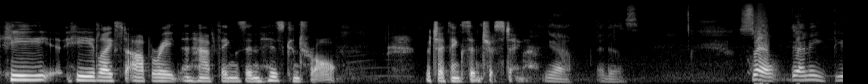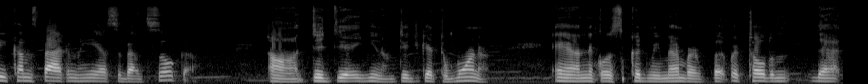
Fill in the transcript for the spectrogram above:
he he likes to operate and have things in his control, which I think is interesting. Yeah, it is. So then he, he comes back and he asks about Silka. Uh, did you, you know? Did you get to warn her? And Nicholas couldn't remember, but Rick told him that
